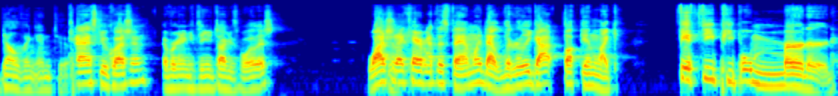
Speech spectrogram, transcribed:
delving into? can I ask you a question? If we're gonna continue talking spoilers, why should I care about this family that literally got fucking like fifty people murdered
